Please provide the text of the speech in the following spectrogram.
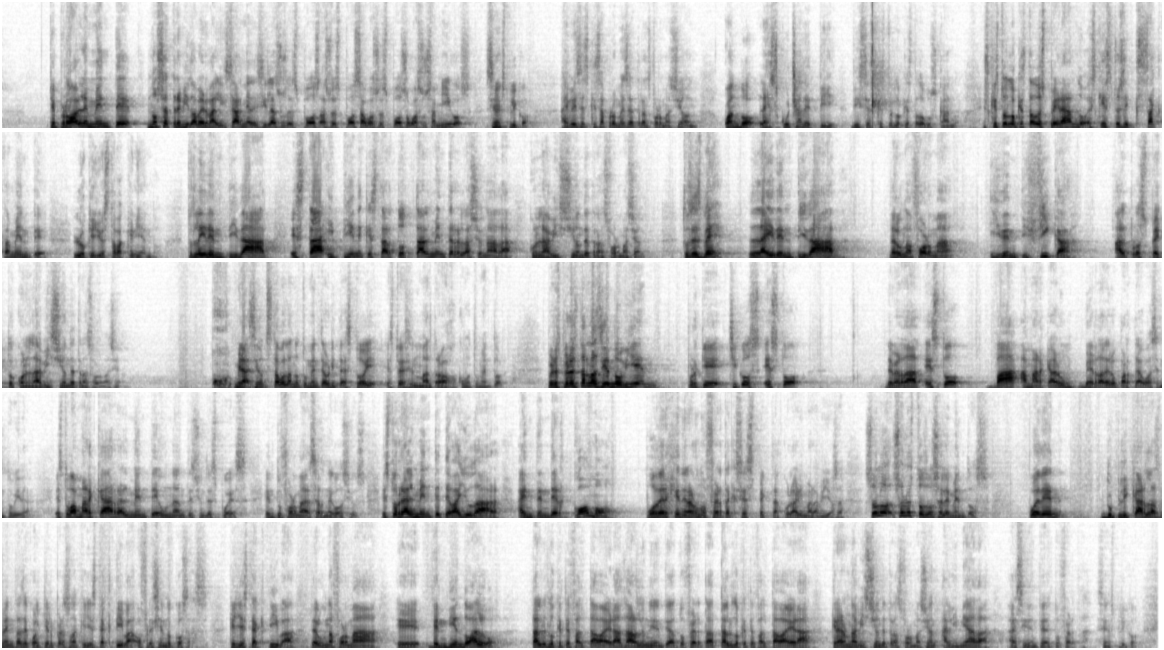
que probablemente no se ha atrevido a verbalizar ni a decirle a, sus esposas, a su esposa o a su esposo o a sus amigos. ¿Sí me explico? Hay veces que esa promesa de transformación, cuando la escucha de ti, dice, es que esto es lo que he estado buscando, es que esto es lo que he estado esperando, es que esto es exactamente lo que yo estaba queriendo. Entonces la identidad está y tiene que estar totalmente relacionada con la visión de transformación. Entonces ve, la identidad, de alguna forma, identifica al prospecto con la visión de transformación. Mira, si no te está volando tu mente ahorita, estoy, estoy haciendo un mal trabajo como tu mentor. Pero espero estarlo haciendo bien, porque chicos, esto, de verdad, esto va a marcar un verdadero parteaguas en tu vida. Esto va a marcar realmente un antes y un después en tu forma de hacer negocios. Esto realmente te va a ayudar a entender cómo poder generar una oferta que sea espectacular y maravillosa. Solo, solo estos dos elementos pueden duplicar las ventas de cualquier persona que ya esté activa ofreciendo cosas, que ya esté activa de alguna forma eh, vendiendo algo. Tal vez lo que te faltaba era darle una identidad a tu oferta, tal vez lo que te faltaba era crear una visión de transformación alineada a esa identidad de tu oferta. ¿Sí me explico?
